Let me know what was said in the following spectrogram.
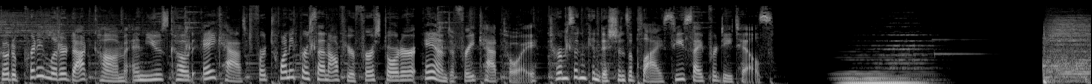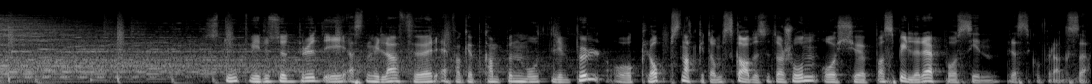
Go to prettylitter.com and use code ACAST for 20% off your first order and a free cat toy. Terms and conditions apply. See site for details. Stort virusutbrudd i Aston Villa før FA-cupkampen mot Liverpool, og Klopp snakket om skadesituasjonen og kjøp av spillere på sin pressekonferanse.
